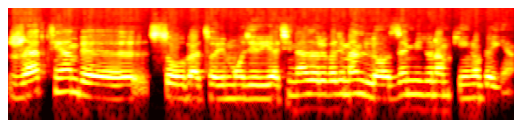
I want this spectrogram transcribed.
ربطی هم به صحبت های مدیریتی نداره ولی من لازم می‌دونم که اینو بگم.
